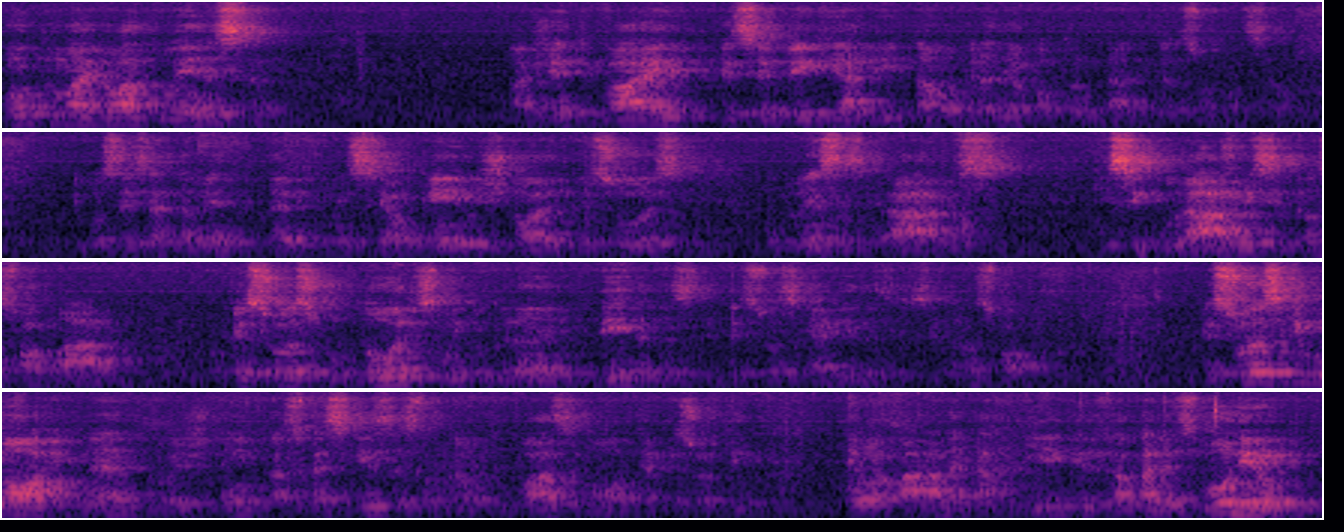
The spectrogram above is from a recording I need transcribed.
quanto maior a doença, a gente vai perceber que ali está uma grande oportunidade de transformação. E vocês certamente devem conhecer alguém ou história de pessoas com doenças graves que se curaram e se transformaram. Ou pessoas com dores muito grandes, perdas de pessoas queridas e se transformam. Pessoas que morrem, né? Hoje tem as pesquisas no campo de quase morte. A pessoa que tem uma parada cardíaca os aparelhos morreu.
